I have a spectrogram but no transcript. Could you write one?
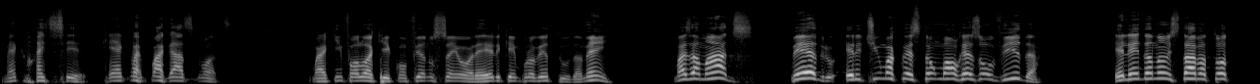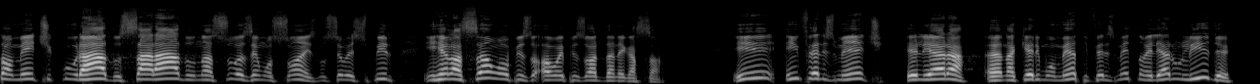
Como é que vai ser? Quem é que vai pagar as contas? Marquinhos falou aqui, confia no Senhor, é Ele quem provê tudo, amém? Mas amados, Pedro, ele tinha uma questão mal resolvida. Ele ainda não estava totalmente curado, sarado nas suas emoções, no seu espírito, em relação ao, ao episódio da negação. E, infelizmente, ele era, é, naquele momento, infelizmente não, ele era o líder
